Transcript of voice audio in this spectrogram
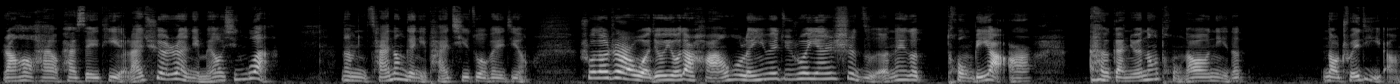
然后还要拍 CT 来确认你没有新冠，那么才能给你排期做胃镜。说到这儿，我就有点含糊了，因为据说咽拭子那个。捅鼻眼儿，感觉能捅到你的脑垂体啊，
